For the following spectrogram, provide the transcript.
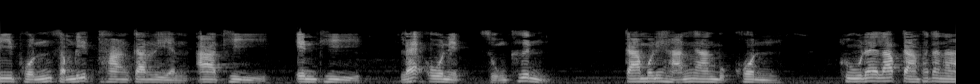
มีผลสำลิดทางการเรียน RT NT และ ONET สูงขึ้น การบริหารงานบุคคล ครูได้รับการพัฒนา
